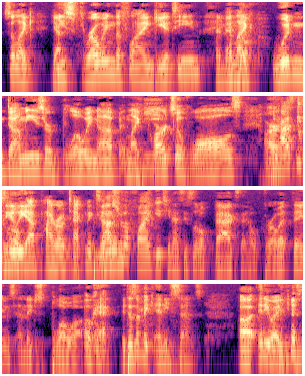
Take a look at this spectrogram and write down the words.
So, like Yes. he's throwing the flying guillotine, And and, like wooden dummies are blowing up, and like He- parts of walls are clearly little- have pyrotechnics in Master of the Flying Guillotine has these little bags that he'll throw at things, and they just blow up. Okay. It doesn't make any sense. Uh, anyway, he just,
